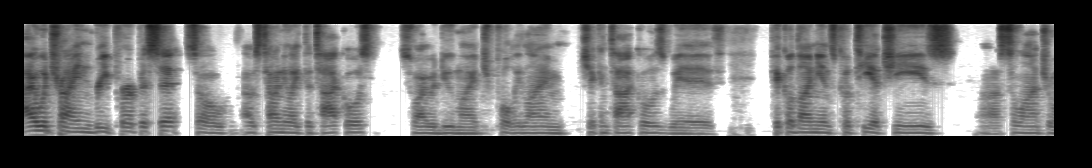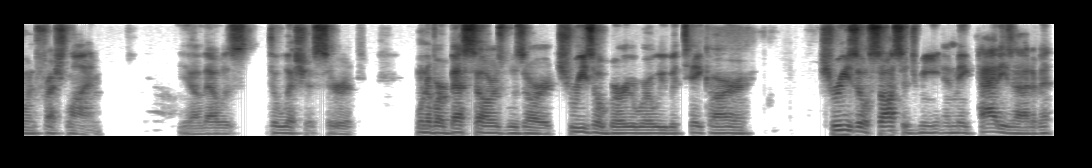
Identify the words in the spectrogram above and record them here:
I would try and repurpose it. So I was telling you like the tacos. So I would do my chipotle lime chicken tacos with pickled onions, cotija cheese, uh, cilantro, and fresh lime. You know, that was delicious. Or one of our best sellers was our chorizo burger, where we would take our chorizo sausage meat and make patties out of it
